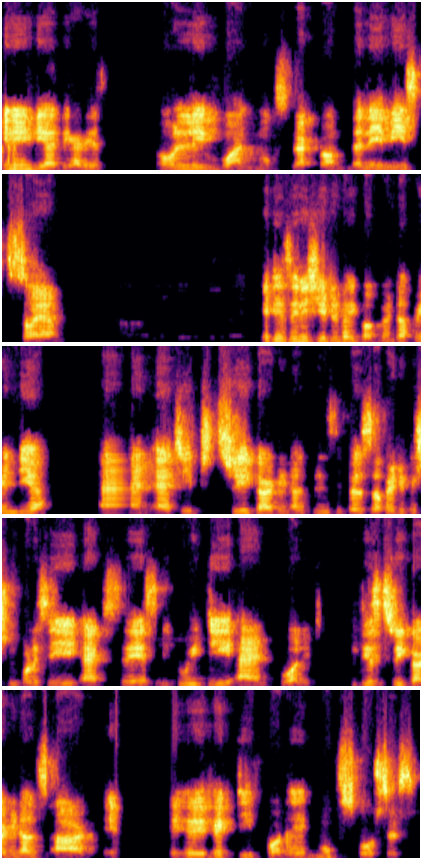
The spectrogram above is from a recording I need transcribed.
In India, there is only one MOOCs platform. The name is SWAYAM. It is initiated by Government of India and achieved three cardinal principles of education policy, access, equity, and quality. These three cardinals are effective for the MOOCs courses.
